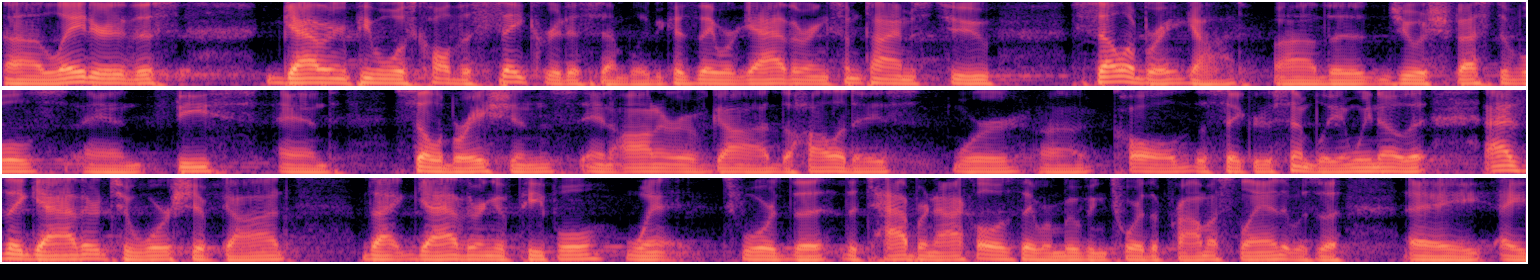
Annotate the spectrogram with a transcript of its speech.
Uh, later, this gathering of people was called the sacred assembly because they were gathering sometimes to celebrate God. Uh, the Jewish festivals and feasts and celebrations in honor of God, the holidays, were uh, called the Sacred Assembly. And we know that as they gathered to worship God, that gathering of people went toward the, the tabernacle as they were moving toward the promised land. It was a, a, a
